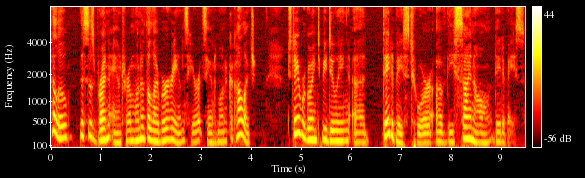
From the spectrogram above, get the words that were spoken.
Hello, this is Bren Antrim, one of the librarians here at Santa Monica College. Today we're going to be doing a database tour of the CINAHL database.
